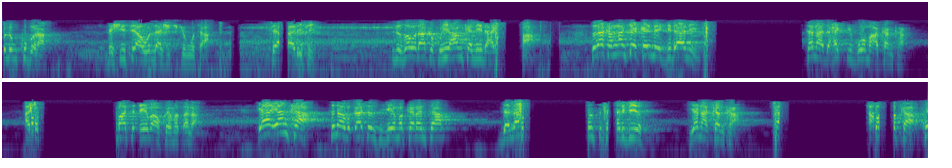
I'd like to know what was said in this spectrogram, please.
kulun kubura. Da shi sai a wulla shi cikin wuta. Sai a rufe. Saboda haka ku yi hankali da to da kan an ce kai mai gida ne tana da haƙƙi goma a kanka. Ba ta ɗaya ba akwai matsala. Ƴaƴanka suna buƙatar su je makaranta da lafiyar su tarbiyyar yana kanka. Ko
